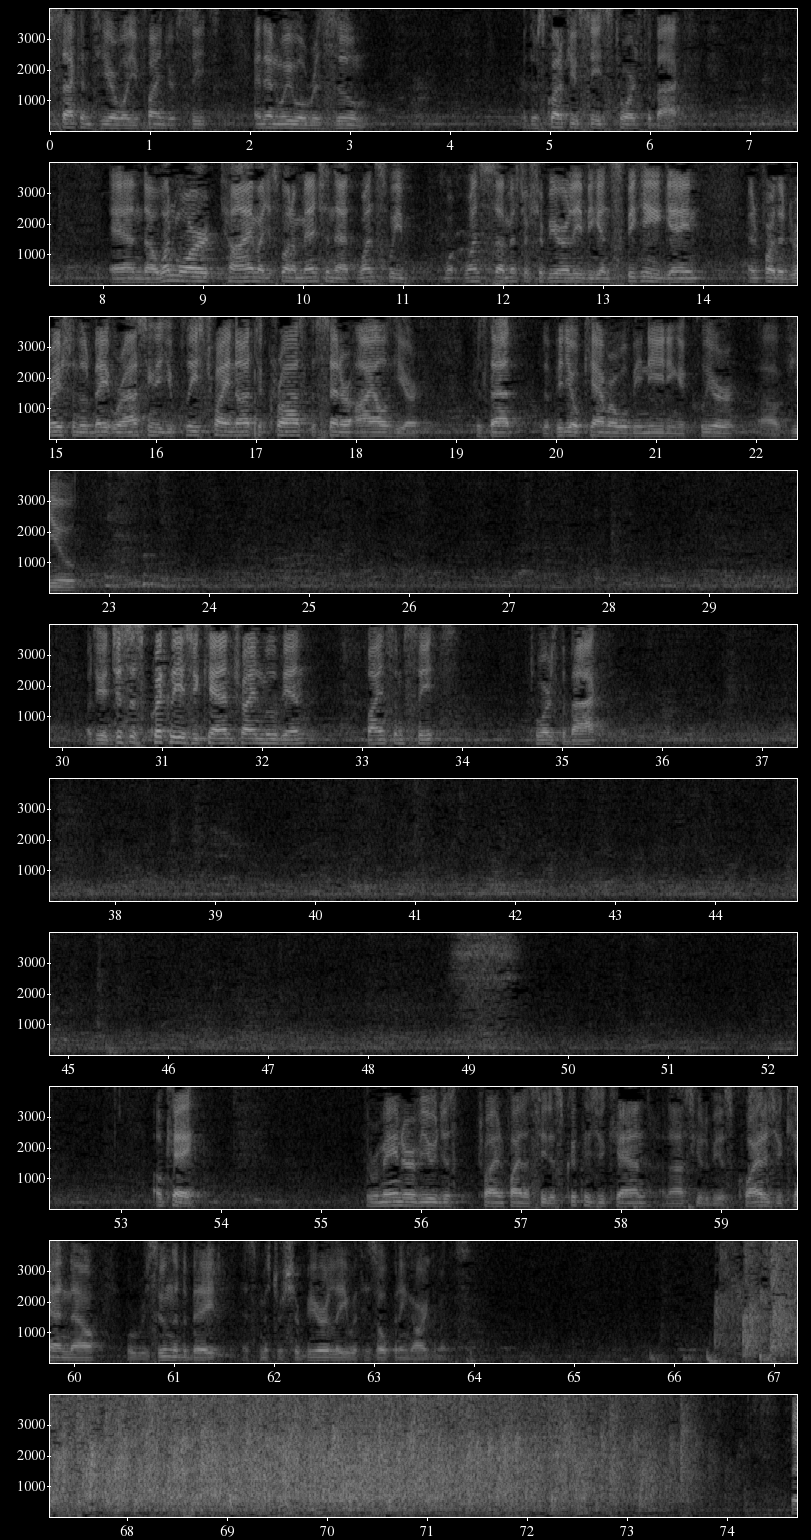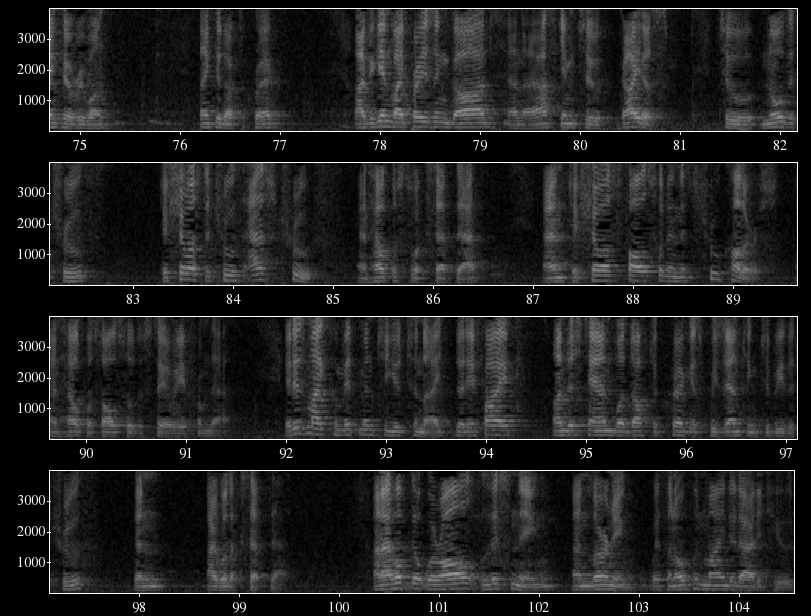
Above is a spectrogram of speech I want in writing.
seconds here while you find your seats, and then we will resume. There's quite a few seats towards the back. And uh, one more time, I just want to mention that once we, once uh, Mr. Shabir Ally begins speaking again, and for the duration of the debate, we're asking that you please try not to cross the center aisle here, because that the video camera will be needing a clear uh, view. Okay, just as quickly as you can, try and move in, find some seats towards the back. Okay. The remainder of you just try and find a seat as quickly as you can. I'll ask you to be as quiet as you can now. We'll resume the debate as Mr. Shabir Ally with his opening arguments. Thank you, everyone. Thank you, Dr. Craig. I begin by praising God and I ask Him to guide us to know the truth, to show us the truth as truth and help us to accept that, and to show us falsehood in its true colors and help us also to stay away from that. It is my commitment to you tonight that if I understand what Dr. Craig is presenting to be the truth, then I will accept that. And I hope that we're all listening and learning with an open minded attitude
